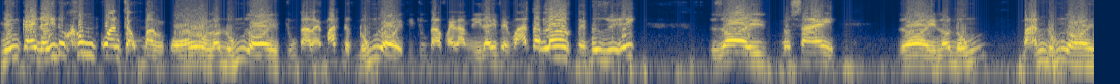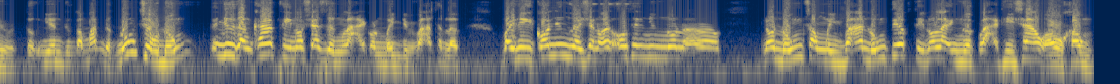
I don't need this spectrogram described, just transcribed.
những cái đấy nó không quan trọng bằng, ồ, nó đúng rồi, chúng ta lại bắt được đúng rồi, thì chúng ta phải làm gì đây? Phải vã tân lơ để tư duy ích. rồi, nó sai. Rồi, nó đúng. Bán đúng rồi, tự nhiên chúng ta bắt được đúng chiều đúng như thằng khác thì nó sẽ dừng lại còn mình thì phải vã thật lực. Vậy thì có những người sẽ nói ô thế nhưng nó nó, nó đúng xong mình vã đúng tiếp thì nó lại ngược lại thì sao? Ồ không.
